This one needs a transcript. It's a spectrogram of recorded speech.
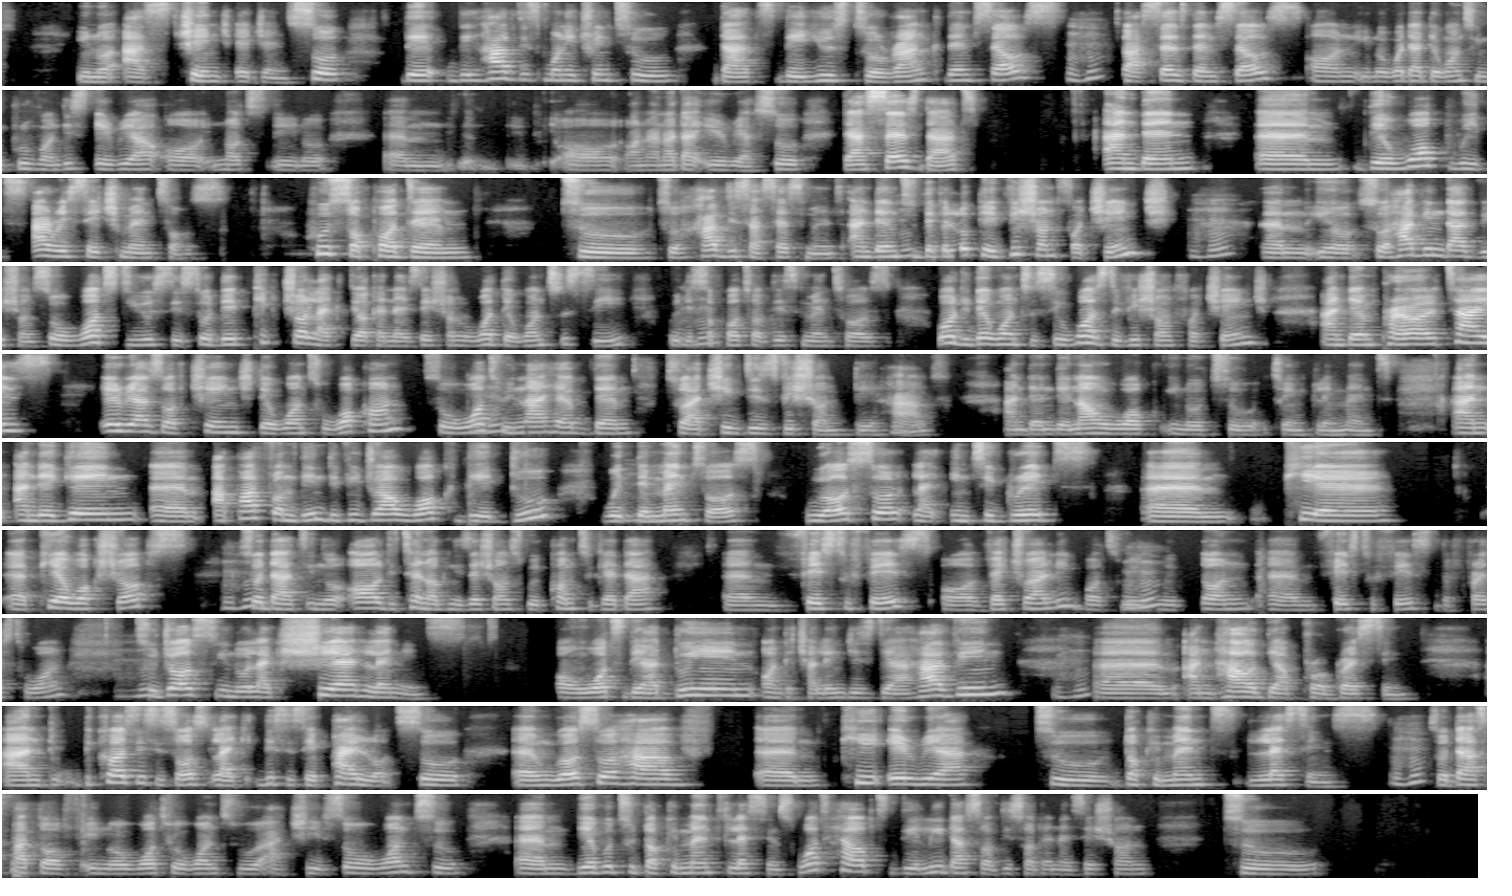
you know, as change agents. So they, they have this monitoring tool that they use to rank themselves, mm-hmm. to assess themselves on, you know, whether they want to improve on this area or not, you know, um, or on another area. So they assess that. And then um, they work with RSH mentors who support them to to have this assessment and then mm-hmm. to develop a vision for change mm-hmm. um you know so having that vision so what do you see so they picture like the organization what they want to see with mm-hmm. the support of these mentors what do they want to see what's the vision for change and then prioritize areas of change they want to work on so what mm-hmm. will now help them to achieve this vision they mm-hmm. have and then they now work you know to to implement and and again um, apart from the individual work they do with the mm-hmm. mentors we also like integrate um, peer uh, peer workshops mm-hmm. so that you know all the 10 organizations will come together um, face to face or virtually, but we, mm-hmm. we've done face to face, the first one, mm-hmm. to just, you know, like share learnings on what they are doing, on the challenges they are having, mm-hmm. um, and how they are progressing. And because this is also like this is a pilot, so um, we also have um, key area to document lessons. Mm-hmm. So that's part of you know what we want to achieve. So we want to um, be able to document lessons. What helped the leaders of this organization to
